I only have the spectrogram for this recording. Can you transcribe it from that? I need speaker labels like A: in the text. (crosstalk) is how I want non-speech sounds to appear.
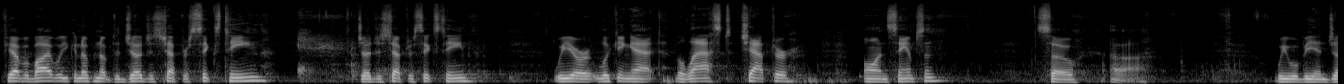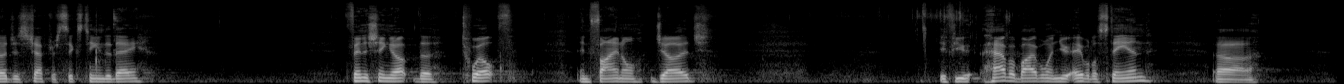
A: If you have a Bible, you can open up to Judges chapter 16. Judges chapter 16. We are looking at the last chapter on Samson. So uh, we will be in Judges chapter 16 today, finishing up the 12th and final judge. If you have a Bible and you're able to stand, uh,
